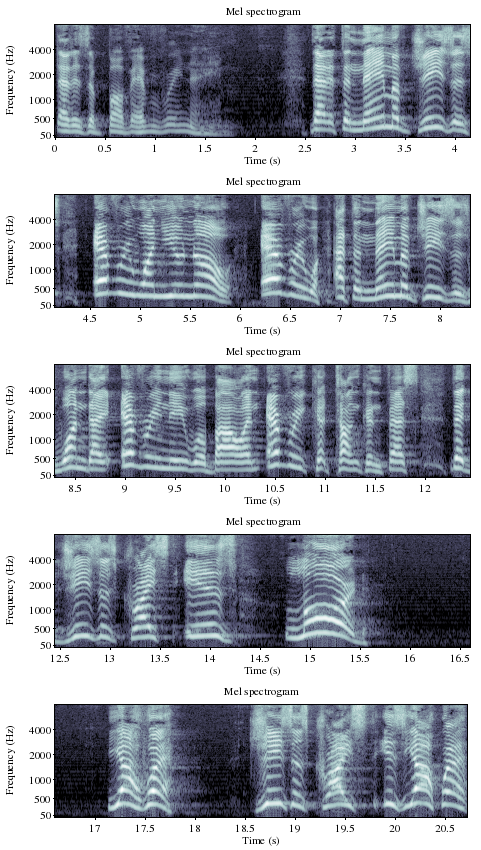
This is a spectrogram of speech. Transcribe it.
that is above every name. That at the name of Jesus, everyone you know, everyone, at the name of Jesus, one day every knee will bow and every tongue confess that Jesus Christ is Lord. Yahweh. Jesus Christ is Yahweh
